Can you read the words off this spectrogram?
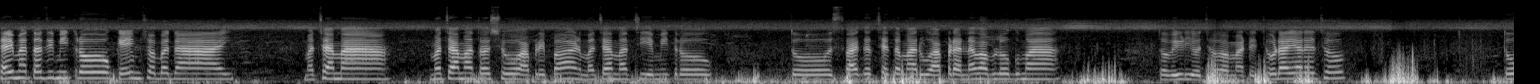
જય માતાજી મિત્રો, કેમ છો બધાય? મજામાં? મજામાં થશો આપણે પણ મજામાં છીએ મિત્રો. તો સ્વાગત છે તમારું આપણા નવા બ્લોગમાં તો વીડિયો જોવા માટે જોડાયા રહેજો. તો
